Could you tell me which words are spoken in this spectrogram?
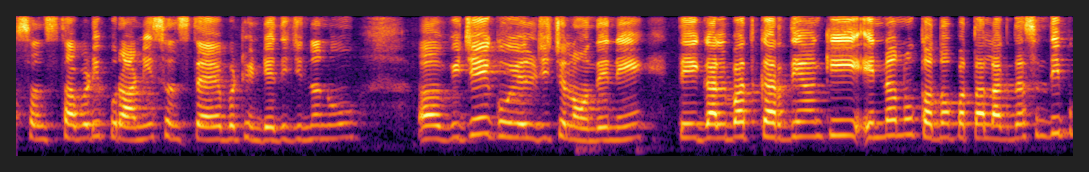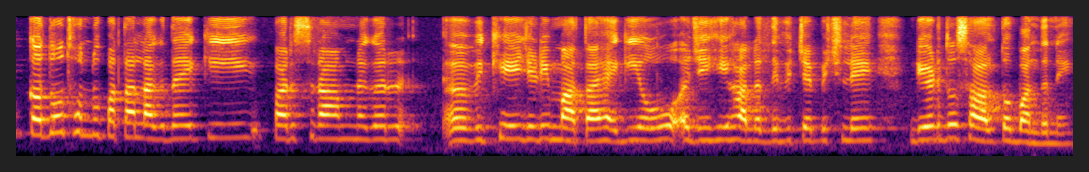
ਸੰਸਥਾ ਬੜੀ ਪੁਰਾਣੀ ਸੰਸਥਾ ਹੈ ਬਠਿੰਡੇ ਦੀ ਜਿਨ੍ਹਾਂ ਨੂੰ ਵਿਜੇ ਗੋਇਲ ਜੀ ਚਲਾਉਂਦੇ ਨੇ। ਤੇ ਗੱਲਬਾਤ ਕਰਦੇ ਹਾਂ ਕਿ ਇਹਨਾਂ ਨੂੰ ਕਦੋਂ ਪਤਾ ਲੱਗਦਾ ਸੰਦੀਪ ਕਦੋਂ ਤੁਹਾਨੂੰ ਪਤਾ ਲੱਗਦਾ ਹੈ ਕਿ ਪਰਸਰਾਮ ਨਗਰ ਵਿਖੇ ਜਿਹੜੀ ਮਾਤਾ ਹੈਗੀ ਆ, ਉਹ ਅਜਿਹੀ ਹਾਲਤ ਦੇ ਵਿੱਚ ਹੈ ਪਿਛਲੇ ਡੇਢ ਦੋ ਸਾਲ ਤੋਂ ਬੰਦ ਨੇ?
